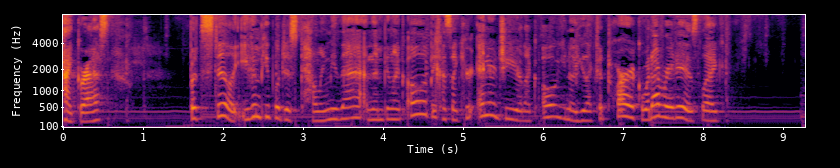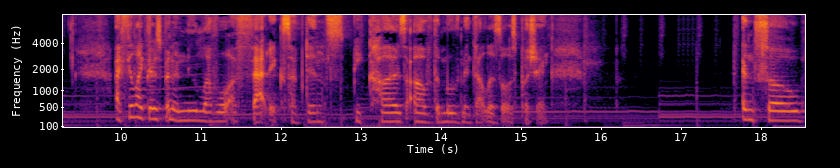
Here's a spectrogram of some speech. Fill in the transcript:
digress. But still, even people just telling me that and then being like, oh, because like your energy, or like, oh, you know, you like to twerk or whatever it is, like, I feel like there's been a new level of fat acceptance because of the movement that Lizzo is pushing. And so,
